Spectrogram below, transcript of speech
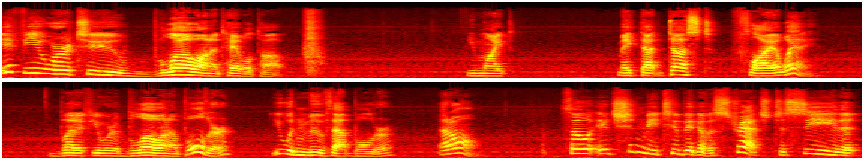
If you were to blow on a tabletop, you might make that dust fly away. But if you were to blow on a boulder, you wouldn't move that boulder at all. So it shouldn't be too big of a stretch to see that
